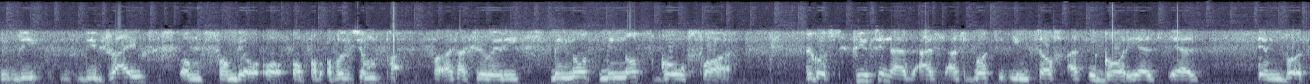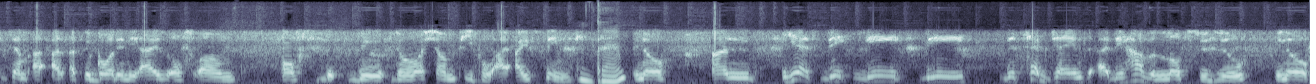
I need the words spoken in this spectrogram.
the the drive um, from the opposition pa- party really may not may not go far because Putin has, has, has brought himself as a god. He has, he has brought him as, as a god in the eyes of um, of the, the, the Russian people. I, I think Okay. you know, and yes, the the the the tech giants uh, they have a lot to do. You know,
